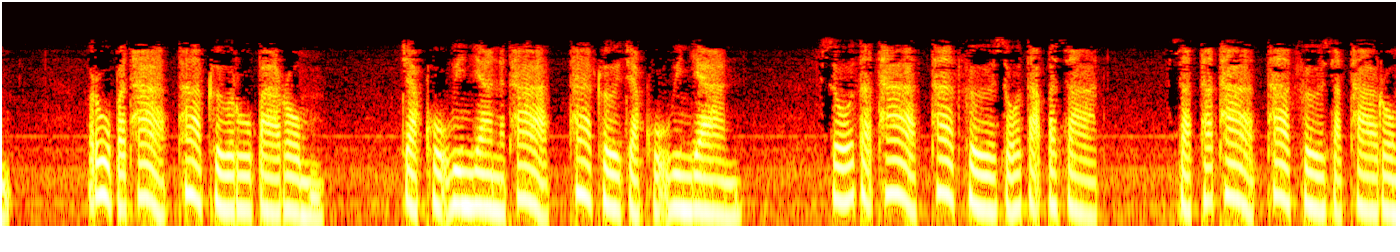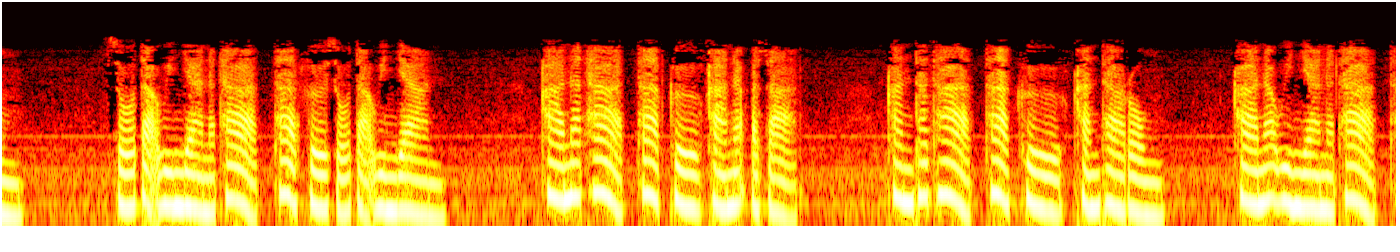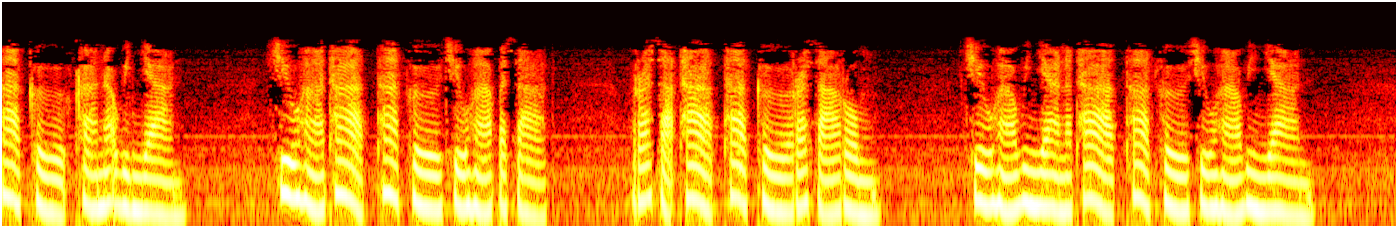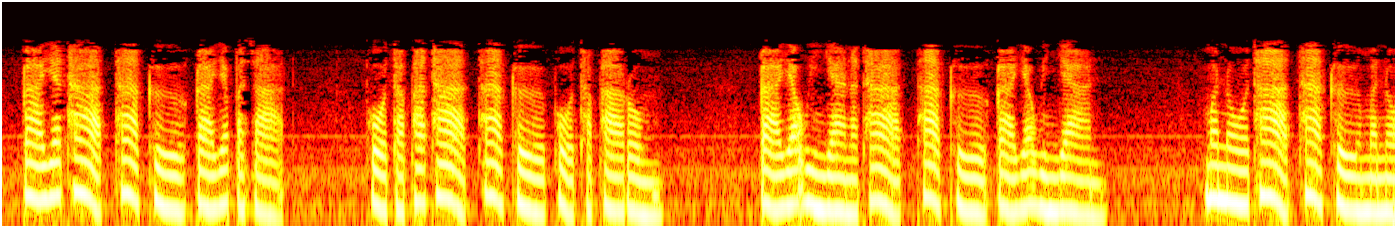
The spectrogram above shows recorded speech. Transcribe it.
รูปธาตุธาตุคือรูปารมณ์จักขุวิญญาณธาตุธาตุคือจักขุวิญญาณ โสตธาตุธาตุคือโสตประสาทสัทธธาตุธาตุคือสัทธารมโสตวิญญาณธาตุธาตุคือโสตวิญญาณ คานธาตุธาตุคือคานประสาทคันธธาตุธาตุคือคันธารมณ์ คานวิญญาณธาตุธาตุคือคานวิญญาณ ชิวหาธาตุธาตุคือชิวหาประสาทรสธาตุธาตุคือรสารมชิวหาวิญญาณธาตุธาตุคือชิวหาวิญญาณ กายธาตุธาตุคือกายประสาทโพธพธาตุธาตุคือโพธพารมกายวิญญาณธาตุธาตุคือกายวิญญาณ มโนธาตุธาตุคือมโน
